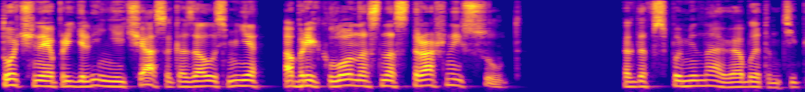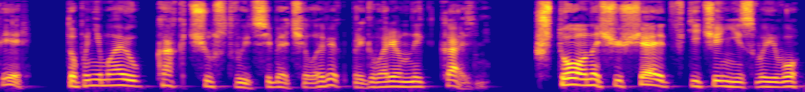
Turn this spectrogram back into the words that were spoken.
Точное определение часа, казалось мне, обрекло нас на страшный суд. Когда вспоминаю об этом теперь, то понимаю, как чувствует себя человек, приговоренный к казни, что он ощущает в течение своего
